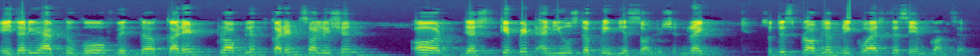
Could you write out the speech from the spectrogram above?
either you have to go with the current problem current solution or just skip it and use the previous solution right? So this problem requires the same concept.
